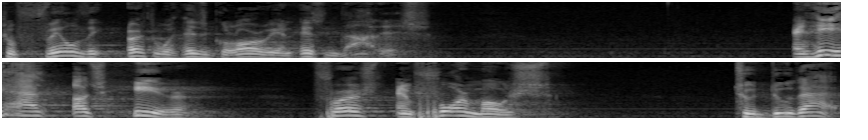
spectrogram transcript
to fill the earth with His glory and His knowledge. And He has us here first and foremost to do that.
